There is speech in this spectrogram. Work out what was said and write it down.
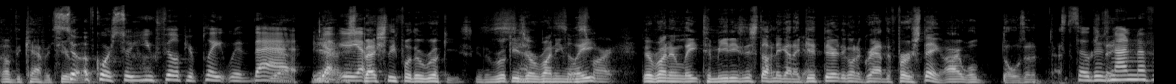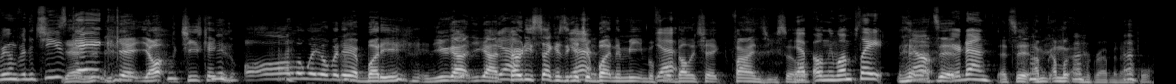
of the cafeteria. So of course, so you fill up your plate with that. Yeah, especially for the rookies. The rookies are running So late. smart. They're running late to meetings and stuff, and they got to get there. They're going to grab the first thing. All right, well, those are the, that's the So first there's thing. not enough room for the Yeah, cheesecake. you, you can't. The cheesecake is all the way over there, buddy. And you got you got Yeah. 30 seconds to get your butt in the meeting before Yep. Belichick finds you. So Yep, only one plate. No, that's it. you're done. That's it. I'm, I'm, I'm gonna grab an apple.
